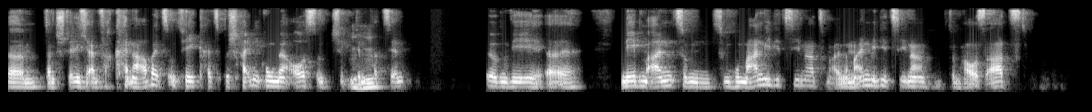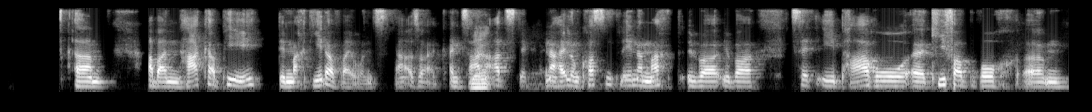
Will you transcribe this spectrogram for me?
ähm, dann stelle ich einfach keine Arbeitsunfähigkeitsbescheinigung mehr aus und schicke mhm. den Patienten irgendwie äh, nebenan zum, zum Humanmediziner, zum Allgemeinmediziner, zum Hausarzt. Ähm, aber ein HKP, den macht jeder bei uns. Ja, also ein Zahnarzt, der keine Heil- und Kostenpläne macht über, über ZE, Paro, äh, Kieferbruch, ähm,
